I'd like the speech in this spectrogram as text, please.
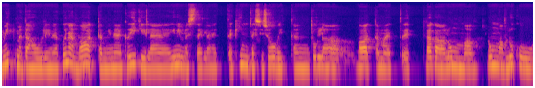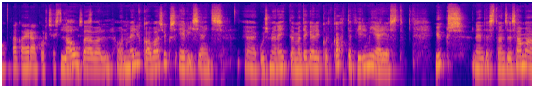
mitmetahuline põnev vaatamine kõigile inimestele, et kindlasti soovitan tulla vaatama, et, et väga lummav, lummav lugu väga erakordsest. laupäeval on meil kavas üks eriseanss, äh, kus me näitame tegelikult kahte filmi järjest. üks nendest on seesama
